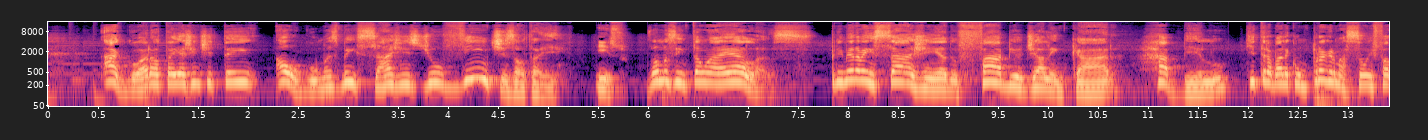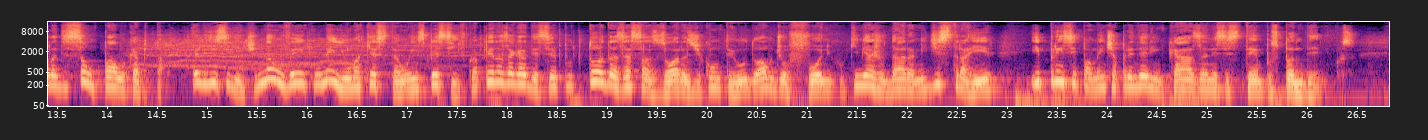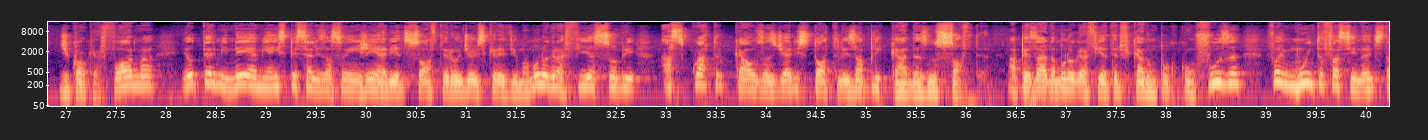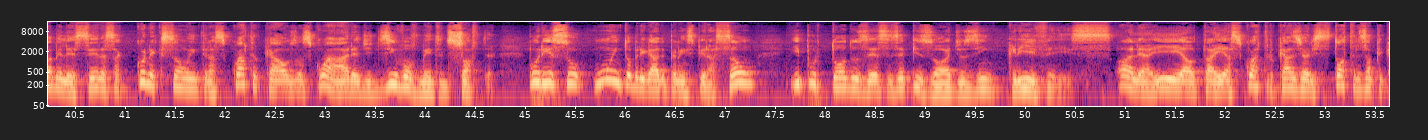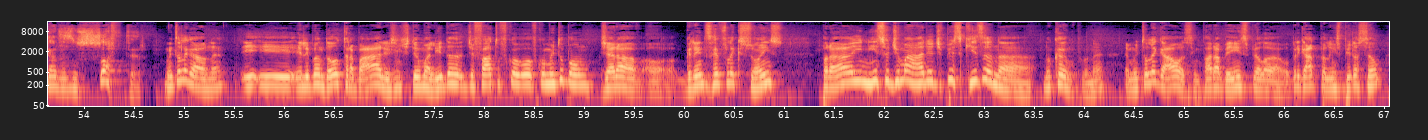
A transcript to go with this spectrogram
Agora, Altair, a gente tem algumas mensagens de ouvintes, Altair. Isso. Vamos então a elas. Primeira mensagem é do Fábio de Alencar Rabelo, que trabalha com programação e fala de São Paulo capital. Ele diz o seguinte: não venho com nenhuma questão em específico, apenas agradecer por todas essas horas de conteúdo audiofônico que me ajudaram a me distrair e principalmente aprender em casa nesses tempos pandêmicos. De qualquer forma, eu terminei a minha especialização em engenharia de software, onde eu escrevi uma monografia sobre as quatro causas de Aristóteles aplicadas no software. Apesar da monografia ter ficado um pouco confusa, foi muito fascinante estabelecer essa conexão entre as quatro causas com a área de desenvolvimento de software. Por isso, muito obrigado pela inspiração e por todos esses episódios incríveis. Olha aí, Altair, as quatro causas de Aristóteles aplicadas no software. Muito legal, né? E, e ele mandou o trabalho, a gente deu uma lida, de fato ficou, ficou muito bom. Gera ó, grandes reflexões para início de uma área de pesquisa na, no campo, né? É muito legal, assim, parabéns pela. Obrigado pela inspiração.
